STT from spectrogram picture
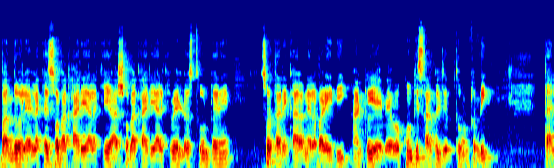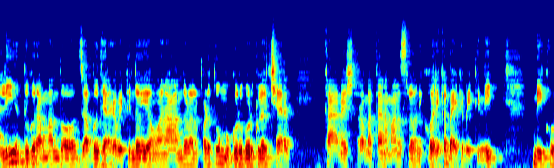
బంధువుల ఇళ్ళకి శుభకార్యాలకి అశుభకార్యాలకి వెళ్ళొస్తూ ఉంటేనే చుట్టరికాల నిలబడేది అంటూ ఏవేవో కుంటి సాకులు చెప్తూ ఉంటుంది. తల్లి ఎందుకు రమ్మందో జబ్బు తిరగబెట్టిందో ఏమో అని ఆందోళన పడుతూ ముగ్గురు కొడుకులు వచ్చారు. కామేశ్వరమ్మ తన మనసులోని కోరిక బయటపెట్టింది. మీకు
